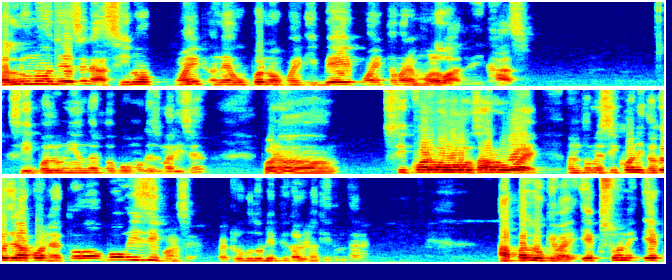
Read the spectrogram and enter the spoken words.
પલ્લુનો જે છે ને, આ સી નો પોઈન્ટ અને ઉપરનો પોઈન્ટ એ બે પોઈન્ટ તમારે મળવા જોઈએ, ખાસ. સી પલ્લુની અંદર તો બહુ મગજમારી છે. પણ શીખવાડવા વાળો સારો હોય અને તમે શીખવાની ધગજ રાખો ને, તો બહુ ઈઝી પણ છે. એટલું બધું ડિફિકલ્ટ નથી તમારે આ પલ્લુ કહેવાય. એકસો ને એક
